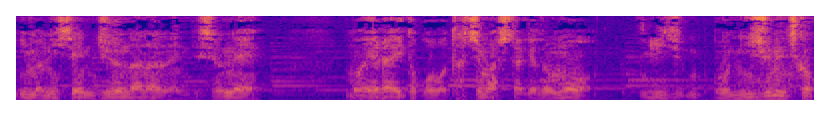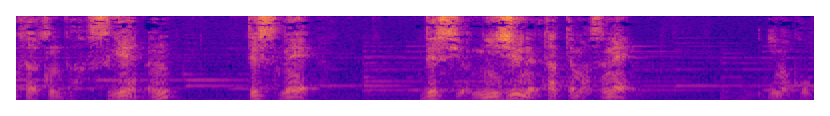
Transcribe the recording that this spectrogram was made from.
今2017年ですよね。もう偉いところ立ちましたけども、20, もう20年近く経つんだ。すげえ。ん？ですね。ですよ。20年経ってますね。今こ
